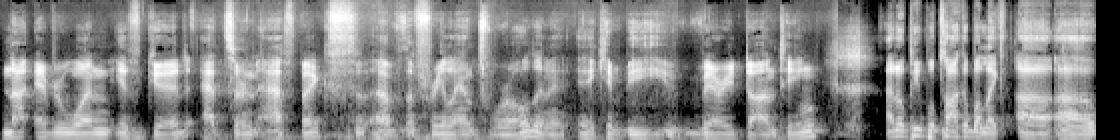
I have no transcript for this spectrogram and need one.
not everyone is good at certain aspects of the freelance world, and it, it can be very daunting. I know people talk about like uh, uh,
